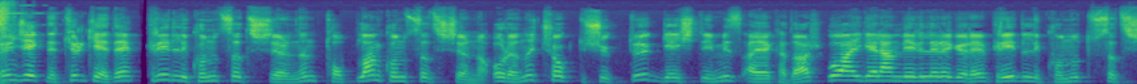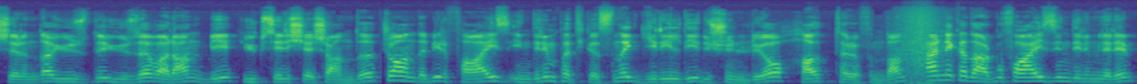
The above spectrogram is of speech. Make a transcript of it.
Öncelikle Türkiye'de kredili konut satışlarının toplam konut satışlarına oranı çok düşüktü geçtiğimiz aya kadar. Bu ay gelen verilere göre kredili konut satışlarında %100'e varan bir yükseliş yaşandı. Şu anda bir faiz indirim patikasına girildiği düşünülüyor halk tarafından. Her ne kadar bu faiz indirimleri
